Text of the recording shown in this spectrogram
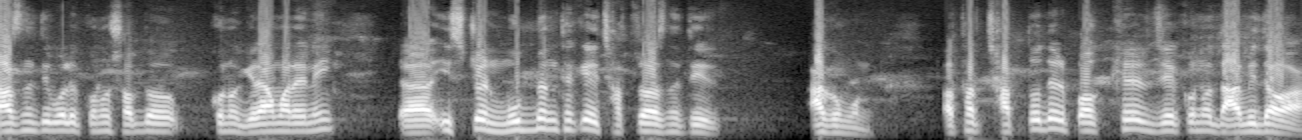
রাজনীতি বলে কোনো শব্দ, কোনো গ্রামারে নেই। স্টুডেন্ট মুভমেন্ট থেকে ছাত্র রাজনীতির আগমন। অর্থাৎ ছাত্রদের পক্ষের যে কোনো দাবি দেওয়া,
